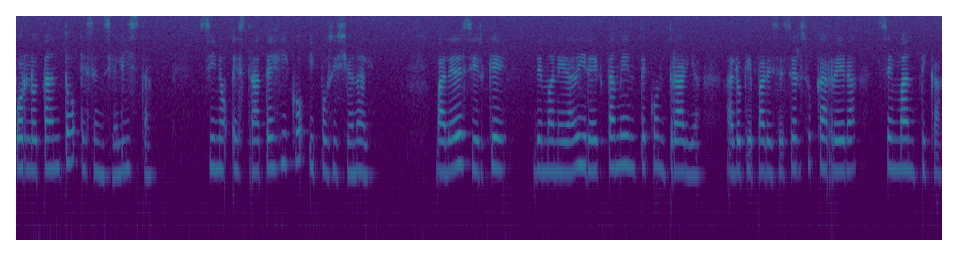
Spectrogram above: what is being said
por lo tanto, esencialista, sino estratégico y posicional. Vale decir que, de manera directamente contraria a lo que parece ser su carrera semántica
